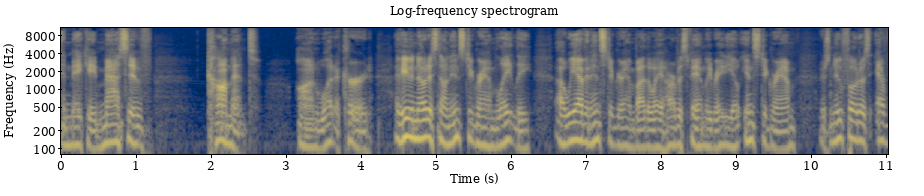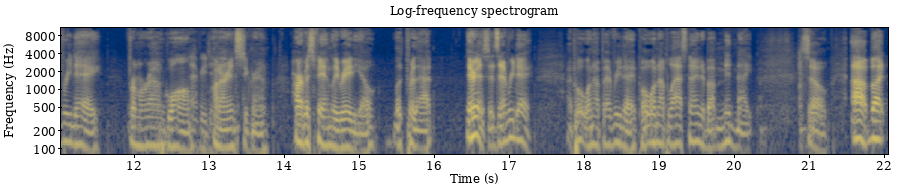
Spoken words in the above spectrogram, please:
and make a massive comment on what occurred. I've even noticed on Instagram lately, uh, we have an Instagram, by the way, Harvest Family Radio Instagram. There's new photos every day from around Guam Every day. on our Instagram. Harvest Family Radio. Look for that. There is. It's every day. I put one up every day. Put one up last night about midnight. So, uh, but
